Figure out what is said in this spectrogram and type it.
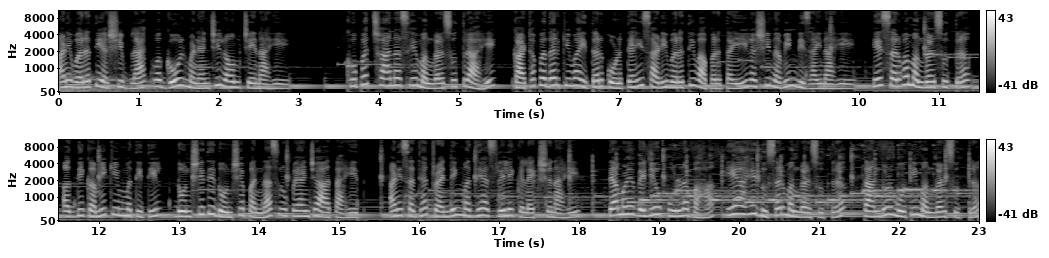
आणि वरती अशी ब्लॅक व गोल्ड मण्यांची लॉंग चेन आहे. खूपच छान असे मंगळसूत्र आहे काठपदर किंवा इतर कोणत्याही साडीवरती वापरता येईल अशी नवीन डिझाईन आहे. हे सर्व मंगळसूत्र अगदी कमी किंमतीतील दोनशे ते दोनशे पन्नास रुपयांच्या आत आहेत आणि सध्या ट्रेंडिंगमध्ये असलेले कलेक्शन आहे. त्यामुळे व्हिडिओ पूर्ण पहा. हे आहे दुसर मंगळसूत्र तांदूळ मोती मंगळसूत्र.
